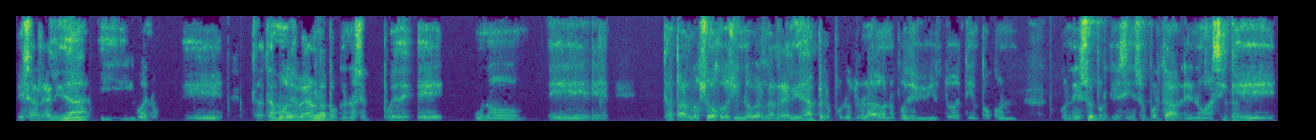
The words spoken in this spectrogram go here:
esa realidad y bueno, eh, tratamos de verla porque no se puede uno tapar los ojos y no ver la realidad, pero por otro lado no puedes vivir todo el tiempo con, con eso porque es insoportable, ¿no? Así que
